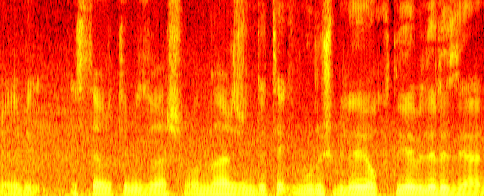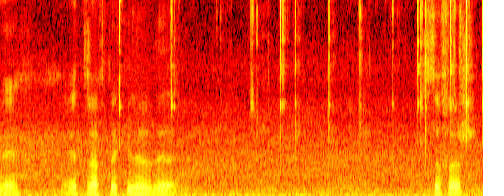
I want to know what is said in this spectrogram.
Böyle bir istavritimiz var. Onun haricinde tek vuruş bile yok diyebiliriz yani. Etraftakiler de sıfır.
